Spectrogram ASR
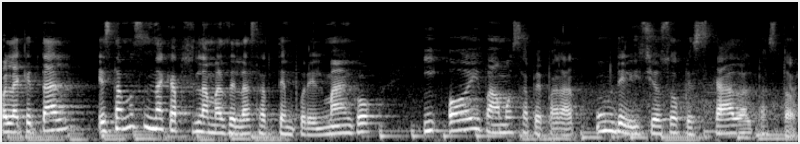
Hola, ¿qué tal? Estamos en una cápsula más de la sartén por el mango y hoy vamos a preparar un delicioso pescado al pastor.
